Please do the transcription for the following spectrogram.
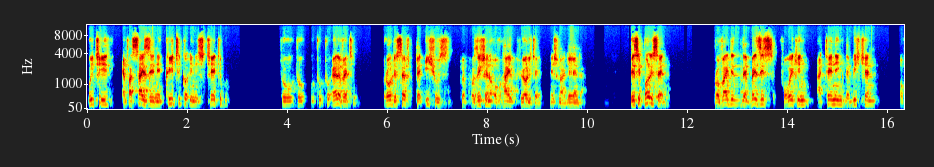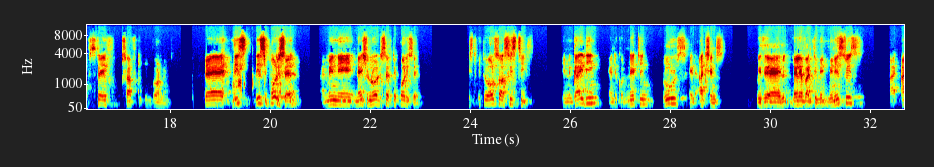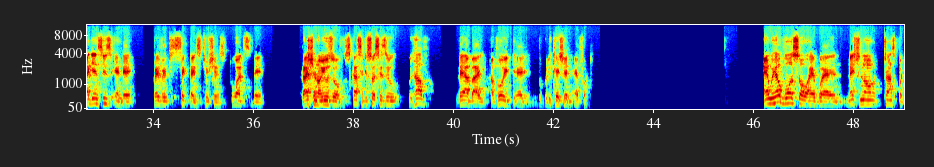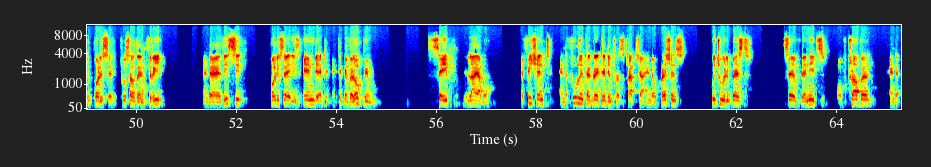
which is emphasizing a critical initiative to, to, to, to elevate road safety issues to a position of high priority national agenda. This policy provided the basis for working, attaining the vision of safe traffic environment. The, this, this policy, I mean the National Road Safety Policy, it will also assist in guiding and coordinating rules and actions with the relevant ministries, agencies, and the private sector institutions towards the rational use of scarce resources we have, thereby avoid a duplication effort. And we have also a, a national transport policy 2003, and uh, this policy is aimed at, at, developing safe, reliable, efficient, and fully integrated infrastructure and operations, which will best serve the needs of travel and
